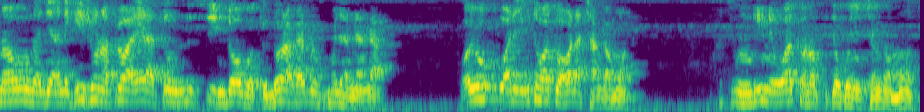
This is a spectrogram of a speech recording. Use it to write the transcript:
na unajiandikisha unapewa hela tu si ndogo tu dola karibu 1500. Kwa hiyo wanajikuta watu hawana changamoto. Wakati mwingine watu wanapitia kwenye changamoto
